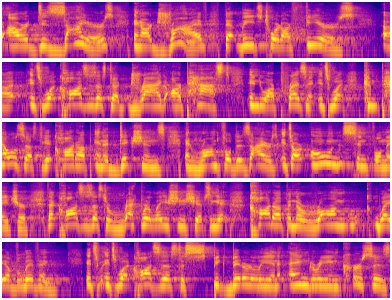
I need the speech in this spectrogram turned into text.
our desires and our drive that leads toward our fears uh, it's what causes us to drag our past into our present. It's what compels us to get caught up in addictions and wrongful desires. It's our own sinful nature that causes us to wreck relationships and get caught up in the wrong way of living. It's, it's what causes us to speak bitterly and angry and curses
